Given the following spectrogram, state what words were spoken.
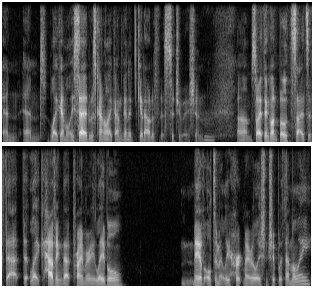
and and like Emily said was kind of like I'm going to get out of this situation. Um, so I think on both sides of that that like having that primary label may have ultimately hurt my relationship with Emily,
